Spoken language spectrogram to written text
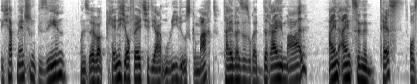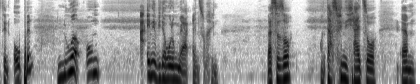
Ich habe Menschen gesehen und selber kenne ich auch welche, die haben Redos gemacht, teilweise sogar dreimal einen einzelnen Test aus den Open, nur um eine Wiederholung mehr einzukriegen. Weißt du so? Und das finde ich halt so, ähm,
